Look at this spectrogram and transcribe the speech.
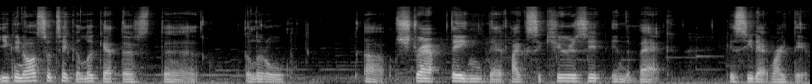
you can also take a look at the, the, the little uh, strap thing that like secures it in the back. You can see that right there.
